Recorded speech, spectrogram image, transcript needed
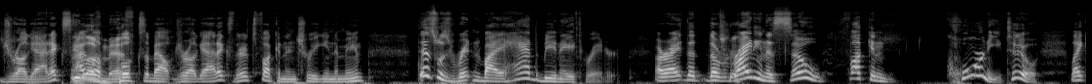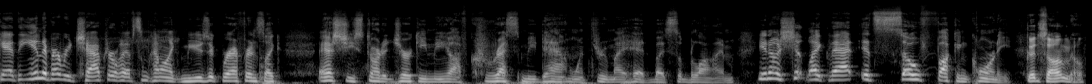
drug addicts. You I love love books about drug addicts. That's fucking intriguing to me. This was written by, it had to be an eighth grader, all right? The, the writing is so fucking corny too. Like at the end of every chapter, we'll have some kind of like music reference, like as she started jerking me off, "Caress Me Down" went through my head by Sublime. You know, shit like that. It's so fucking corny. Good song though.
